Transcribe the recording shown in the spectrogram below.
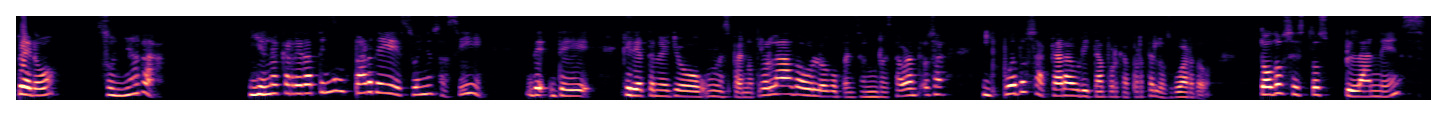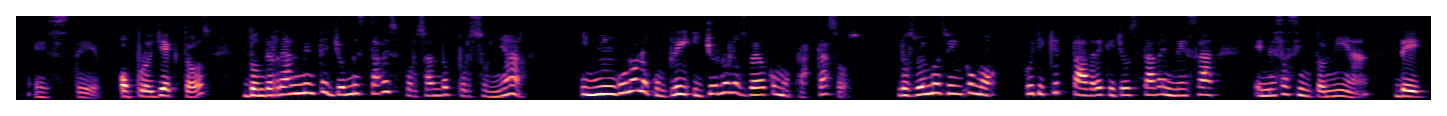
Pero soñaba. Y en la carrera tengo un par de sueños así, de, quería tener yo un spa en otro lado, luego pensar en un restaurante, o sea, y puedo sacar ahorita, porque aparte los guardo, todos estos planes este, o proyectos donde realmente yo me estaba esforzando por soñar y ninguno lo cumplí y yo no los veo como fracasos, los veo más bien como, oye, qué padre que yo estaba en esa, en esa sintonía de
